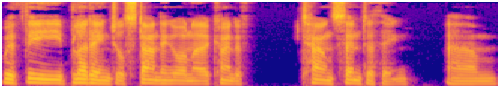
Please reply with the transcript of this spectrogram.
with the Blood Angel standing on a kind of town centre thing. Um,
